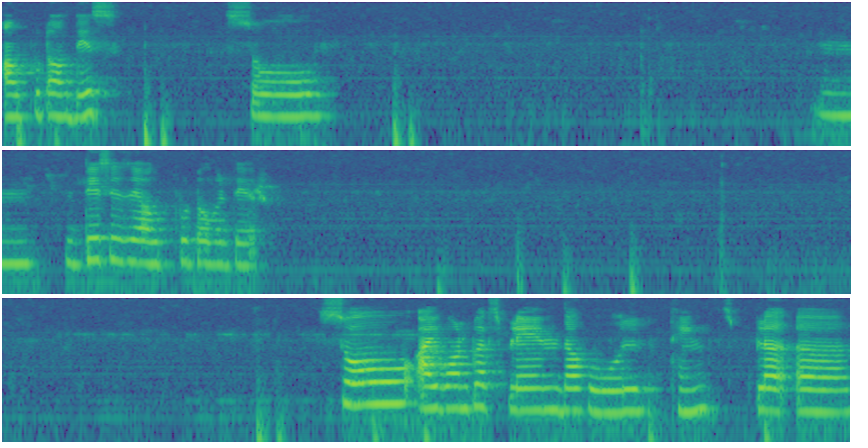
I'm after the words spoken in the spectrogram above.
output of this so mm, this is the output over there. So I want to explain the whole thing. Uh,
